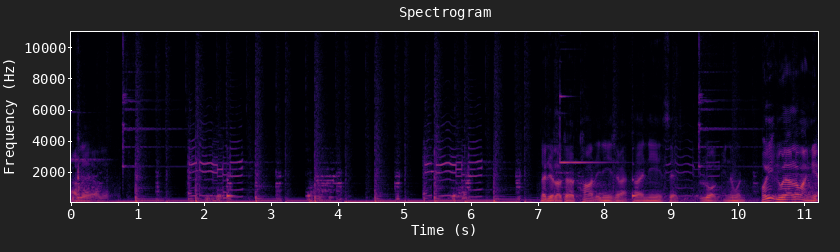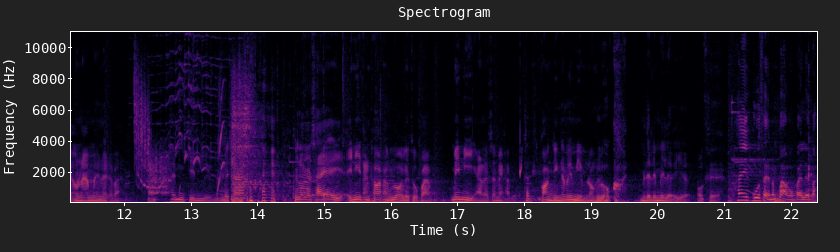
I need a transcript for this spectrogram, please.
เอาเลยเอาเลยแล้วเดี๋ยวเราจะทอดไอ้นี่ใช่ไหมทอดไอ้นี่เสร็จลวกไอ้นู่นเฮ้ยรู้แล้วระหว่างนี้เอาน้ำมาให้หน่อยได้ปะ ให้มึงกินหรือไม่ไม่ใช่ คือเราจะใช้ไอ้ไอ้นี่ทั้งทอดทั้งลวกเลยถูกป่ะ ไม่มีอะไรใช่ไหมครับถ้าความจริงถ้าไม่มีมันต้องลวกก่อน มันจะได้ไม่เลอะเยอะ โอเค ให้กูใส่น้ำเปล่าลงไปเลยปะ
